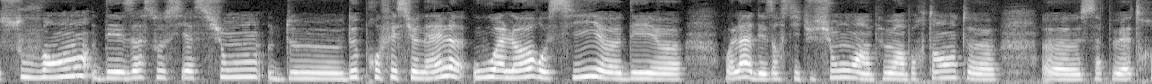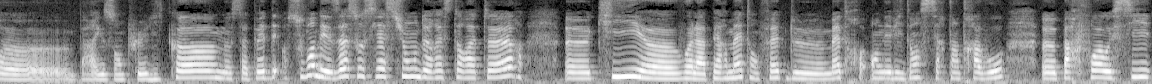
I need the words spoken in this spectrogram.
souvent des associations de, de, professionnels ou alors aussi des, voilà, des institutions un peu importantes. Euh, ça peut être euh, par exemple l'ICOM, ça peut être souvent des associations de restaurateurs euh, qui voilà permettent en fait de mettre en évidence certains travaux. parfois aussi,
